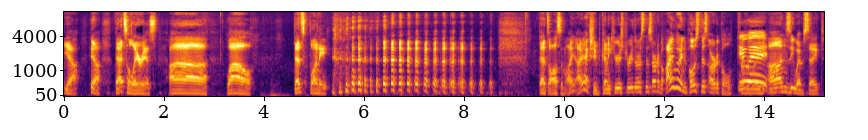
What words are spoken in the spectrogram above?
yeah, yeah, that's hilarious. Ah, wow, that's funny. That's awesome. I, I actually kind of curious to read the rest of this article. I'm going to post this article for Do everybody it. on the website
